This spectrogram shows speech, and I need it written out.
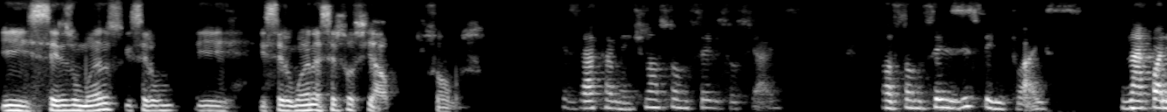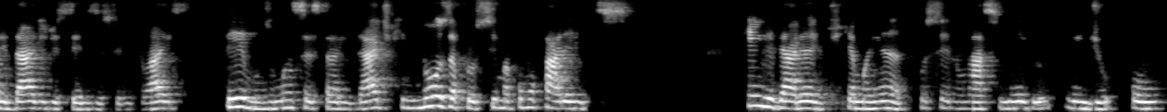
e seres humanos e ser, e, e ser humano é ser social. Somos. Exatamente, nós somos seres sociais. Nós somos seres espirituais. Na qualidade de seres espirituais, temos uma ancestralidade que nos aproxima como parentes. Quem lhe garante que amanhã você não nasce negro, índio ou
